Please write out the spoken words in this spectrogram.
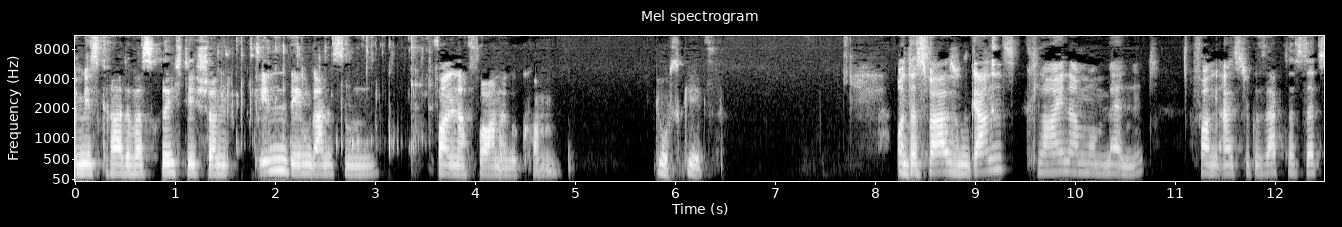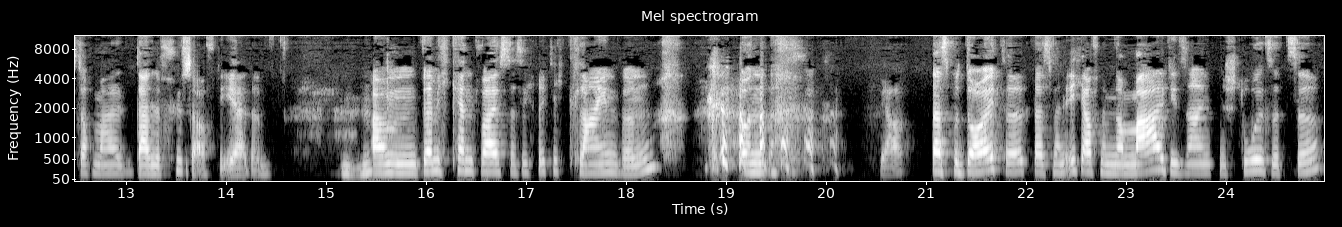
Bei mir ist gerade was richtig schon in dem Ganzen voll nach vorne gekommen. Los geht's. Und das war so ein ganz kleiner Moment von, als du gesagt hast, setz doch mal deine Füße auf die Erde. Mhm. Ähm, wer mich kennt, weiß, dass ich richtig klein bin. Und ja. Das bedeutet, dass wenn ich auf einem normal designten Stuhl sitze,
